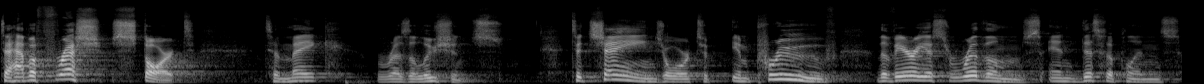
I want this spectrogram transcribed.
to have a fresh start, to make resolutions, to change or to improve the various rhythms and disciplines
